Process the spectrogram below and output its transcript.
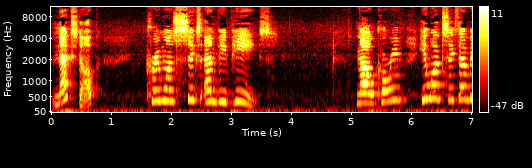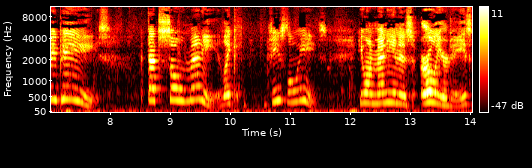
next up, Kareem won six MVPs. Now Kareem, he won six MVPs. That's so many. Like, geez Louise. He won many in his earlier days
